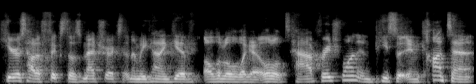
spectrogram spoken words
here's how to fix those metrics. And then we kind of give a little, like a little tab for each one and piece it in content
